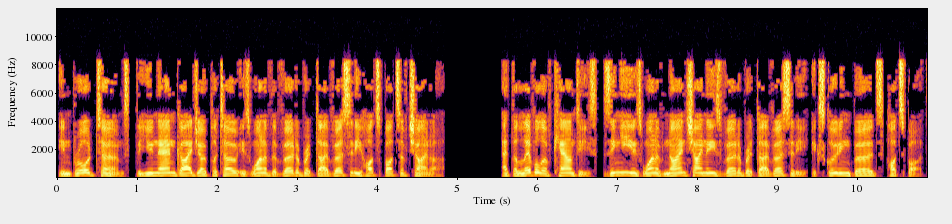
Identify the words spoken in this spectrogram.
In broad terms, the Yunnan Guizhou Plateau is one of the vertebrate diversity hotspots of China. At the level of counties, Xingyi is one of nine Chinese vertebrate diversity excluding birds hotspots.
